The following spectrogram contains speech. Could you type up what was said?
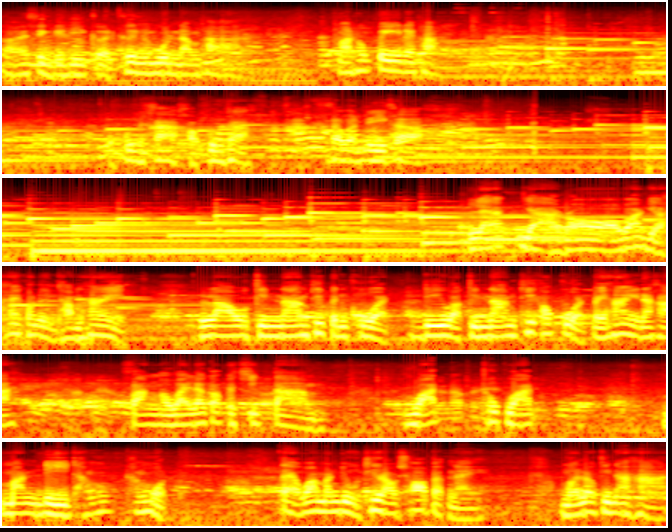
ขอให้สิ่งดีๆเกิดขึ้นบุญนำพา มาทุกปีเลยค่ะขอบคุณค่ะขอบคุณค่ะ สวัสดีค่ะ และอย่ารอว่าเดี๋ยวให้คนอื่นทำให้ เรากินน้ำที่เป็นขวด ดีกว่ากินน้ำที่เขากวดไปให้นะคะ ฟังเอาไว้แล้วก็ไปคิดตาม วัดทุกวัดมันดีทั้งทั้งหมด แต่ว่ามันอยู่ที่เราชอบแบบไหน เหมือนเรากินอาหาร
